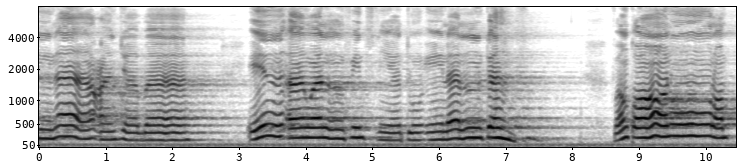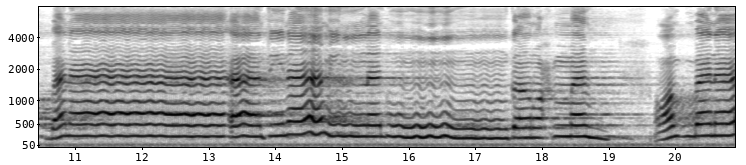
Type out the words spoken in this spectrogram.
آياتنا عجبا إذ أوى الفتية إلى الكهف فقالوا ربنا آتنا من لدنك رحمة ربنا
